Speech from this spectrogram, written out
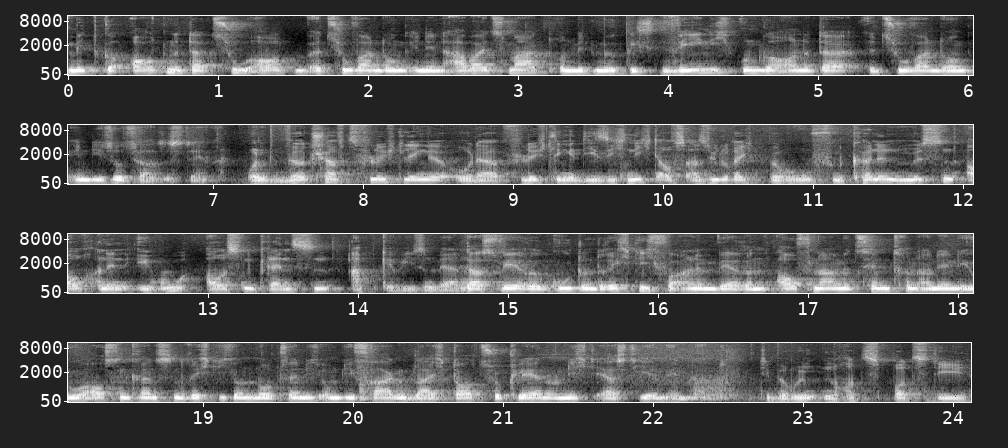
mit geordneter äh, Zuwanderung in den Arbeitsmarkt und mit möglichst wenig ungeordneter äh, Zuwanderung in die Sozialsysteme. Und Wirtschaftsflüchtlinge oder Flüchtlinge, die sich nicht aufs Asylrecht berufen können, müssen auch an den EU-Außengrenzen abgewiesen werden. Das wäre gut und richtig. Vor allem wären Aufnahmezentren an den EU-Außengrenzen richtig und notwendig, um die Fragen gleich dort zu klären und nicht erst hier im Inland. Die berühmten Hotspots, die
